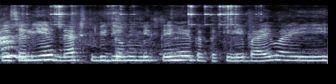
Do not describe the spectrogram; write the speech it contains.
तो चलिए नेक्स्ट वीडियो में मिलते हैं, तब तक के लिए बाय बाय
